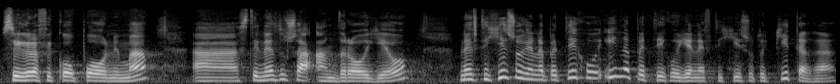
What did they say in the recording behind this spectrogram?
συγγραφικό πόνημα α, στην αίθουσα Ανδρόγεο. Να ευτυχήσω για να πετύχω ή να πετύχω για να ευτυχήσω. Το κοίταγα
